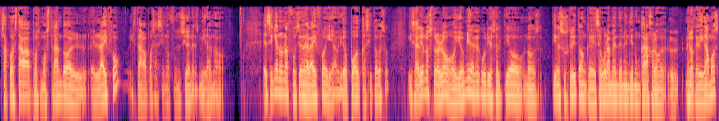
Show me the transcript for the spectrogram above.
sacó, estaba pues mostrando el, el iPhone y estaba pues haciendo funciones, mirando, enseñando unas funciones del iPhone y abrió podcast y todo eso. Y salió nuestro logo. Y yo, mira qué curioso, el tío nos tiene suscrito, aunque seguramente no entiende un carajo lo, de lo que digamos,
